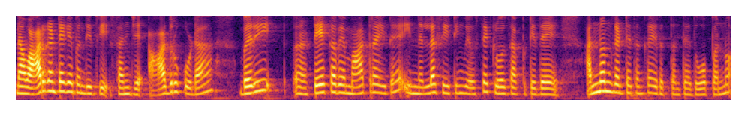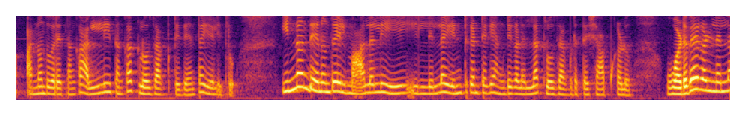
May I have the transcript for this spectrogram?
ನಾವು ಆರು ಗಂಟೆಗೆ ಬಂದಿದ್ವಿ, ಸಂಜೆ. ಆದರೂ ಕೂಡ ಬರೀ ಟೇಕ್ ಅವೇ ಮಾತ್ರ ಇದೆ. ಇನ್ನೆಲ್ಲ ಸೀಟಿಂಗ್ ವ್ಯವಸ್ಥೆ ಕ್ಲೋಸ್ ಆಗಿಬಿಟ್ಟಿದೆ. ಹನ್ನೊಂದು ಗಂಟೆ ತನಕ ಇರುತ್ತಂತೆ ಅದು ಓಪನ್ನು ಹನ್ನೊಂದುವರೆ ತನಕ, ಅಲ್ಲಿ ತನಕ ಕ್ಲೋಸ್ ಆಗಿಬಿಟ್ಟಿದೆ ಅಂತ ಹೇಳಿದರು. ಇನ್ನೊಂದೇನು ಅಂದರೆ ಇಲ್ಲಿ ಮಾಲಲ್ಲಿ ಇಲ್ಲೆಲ್ಲ ಎಂಟು ಗಂಟೆಗೆ ಅಂಗಡಿಗಳೆಲ್ಲ ಕ್ಲೋಸ್ ಆಗಿಬಿಡುತ್ತೆ ಶಾಪ್ಗಳು ಒಡವೆಗಳನ್ನೆಲ್ಲ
